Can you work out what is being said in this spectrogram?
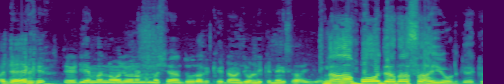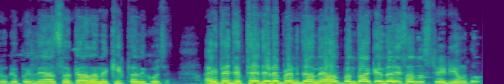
ਅਜਿਹੇ ਸਟੇਡੀਅਮ ਨੌਜਵਾਨਾਂ ਨੂੰ ਨਸ਼ਿਆਂ ਤੋਂ ਦੂਰ ਰੱਖ ਕੇ ਖੇਡਾਂ ਨੂੰ ਜੋੜਨ ਲਈ ਕਿੰਨੇ ਸਹਾਈ ਹੋ ਨਾ ਨਾ ਬਹੁਤ ਜ਼ਿਆਦਾ ਸਹਾਈ ਹੋਣਗੇ ਕਿਉਂਕਿ ਪਹਿਲੀਆਂ ਸਰਕਾਰਾਂ ਨੇ ਕੀਤਾ ਨਹੀਂ ਕੁਝ ਅਸੀਂ ਤੇ ਜਿੱਥੇ ਜਿਹੜੇ ਪਿੰਡ ਜਾਂਦੇ ਹਰ ਬੰਦਾ ਕਹਿੰਦਾ ਜੀ ਸਾਨੂੰ ਸਟੇਡੀਅਮ ਦਿਓ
